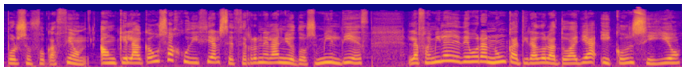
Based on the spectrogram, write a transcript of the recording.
por sofocación. Aunque la causa judicial se cerró en el año 2010, la familia de Débora nunca ha tirado la toalla y consiguió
